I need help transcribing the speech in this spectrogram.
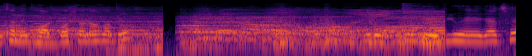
এখানে ঘট বসানো হবে। রেডি হয়ে গেছে।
